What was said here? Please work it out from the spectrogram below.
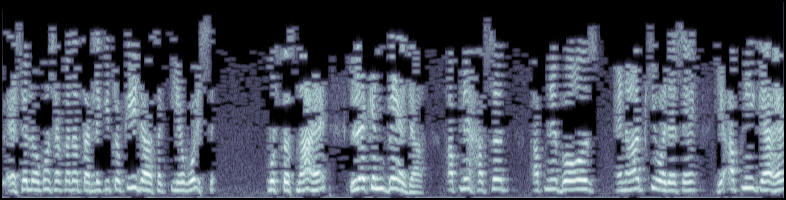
ایسے لوگوں سے قطع تعلقی تو کی جا سکتی ہے، وہ اس سے مستثنا ہے، لیکن بے جا، اپنے حسد، اپنے بوز عناد کی وجہ سے یہ اپنی کیا ہے؟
